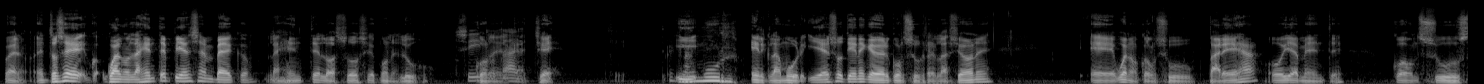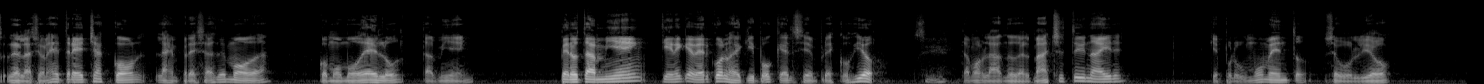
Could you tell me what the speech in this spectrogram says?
Bueno, entonces, cu- cuando la gente piensa en Beckham, la gente lo asocia con el lujo, Sí, con total. el caché. El y- glamour. el glamour. Y eso tiene que ver con sus relaciones, eh, bueno, con su pareja, obviamente, con sus relaciones estrechas con las empresas de moda, como modelo también, pero también tiene que ver con los equipos que él siempre escogió. Sí. Estamos hablando del Manchester United, que por un momento se volvió,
